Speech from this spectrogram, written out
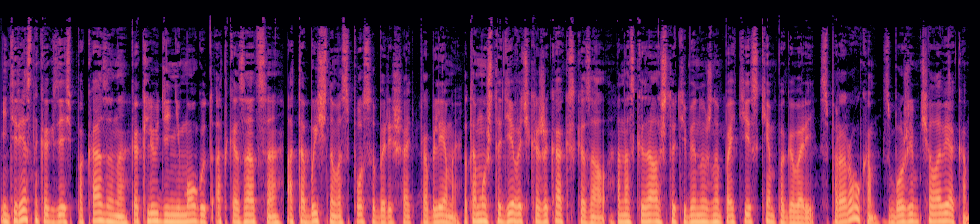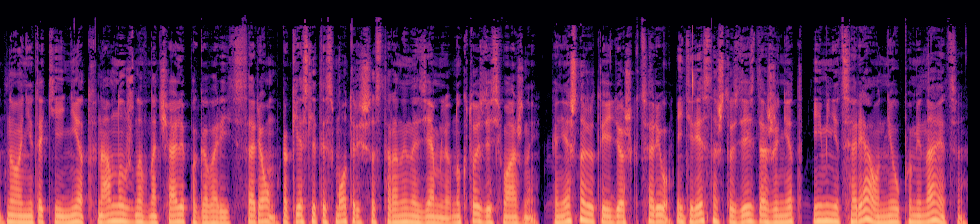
Интересно, как здесь показано, как люди не могут отказаться от обычного способа решать проблемы. Потому что девочка же как сказала? Она сказала, что тебе нужно пойти с кем поговорить? С пророком, с Божьим человеком. Но они такие, нет, нам нужно вначале поговорить с царем. Как если ты смотришь со стороны на землю. Ну кто здесь важный? Конечно же, ты идешь к царю. Интересно, что здесь даже нет имени царя, он не упоминается.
